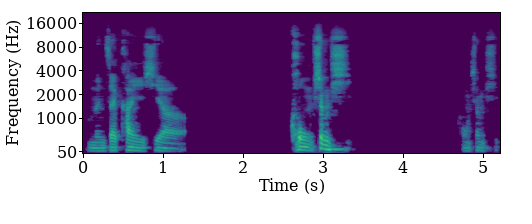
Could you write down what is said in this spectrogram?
我们再看一下恐胜喜，恐胜喜。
